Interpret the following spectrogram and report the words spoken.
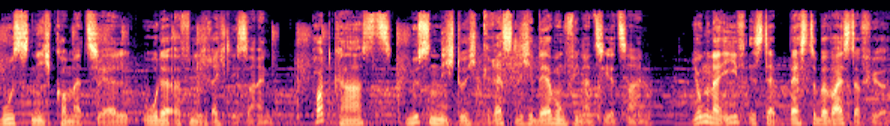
muss nicht kommerziell oder öffentlich-rechtlich sein. Podcasts müssen nicht durch grässliche Werbung finanziert sein. Jung Naiv ist der beste Beweis dafür.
